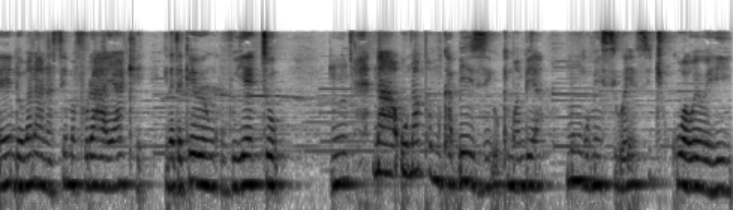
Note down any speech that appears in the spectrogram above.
e, ndio maana anasema furaha yake inatakiwa iwe nguvu yetu mm. na unapomkabidhi ukimwambia mungu mi siwezi chukua wewe hii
